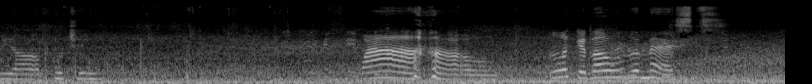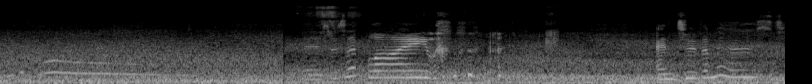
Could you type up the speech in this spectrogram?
We are approaching. Wow! Look at all the mist. There's a zip line. into the mist.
